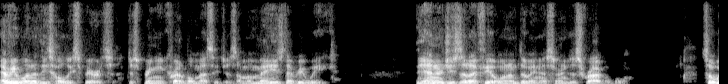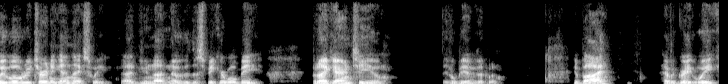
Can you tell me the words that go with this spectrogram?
Every one of these Holy Spirits just bring incredible messages. I'm amazed every week. The energies that I feel when I'm doing this are indescribable. So we will return again next week. I do not know who the speaker will be, but I guarantee you it'll be a good one. Goodbye. Have a great week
